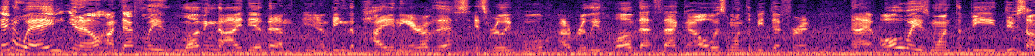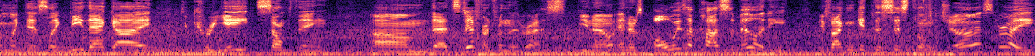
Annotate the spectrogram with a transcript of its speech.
In a way, you know, I'm definitely loving the idea that I'm, you know, being the pioneer of this. It's really cool. I really love that fact. I always want to be different, and I always want to be do something like this, like be that guy to create something um, that's different from the rest, you know? And there's always a possibility, if I can get the system just right,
